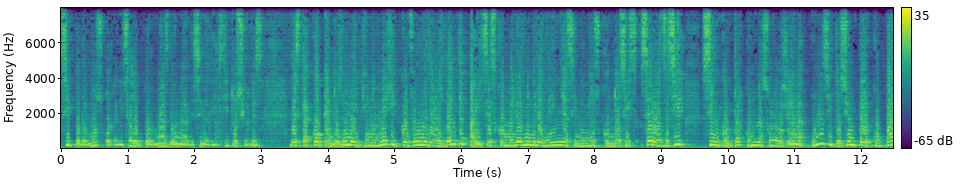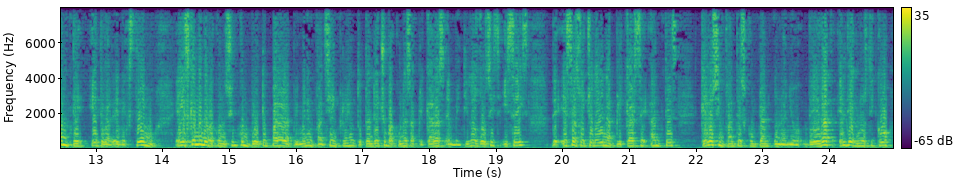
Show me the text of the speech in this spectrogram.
Sí Podemos, organizado por más de una decena de instituciones, destacó que en 2021 México fue uno de los 20 países con mayor número de niñas y niños con dosis cero, es decir, sin contar con una sola vacuna. Una situación preocupante, Edgar, en extremo. El esquema de vacunación completo para la primera infancia incluye un total de 8 vacunas aplicadas en 22 dosis y 6 de esas 8 deben aplicarse antes que los infantes cumplan un año de edad. El diagnóstico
